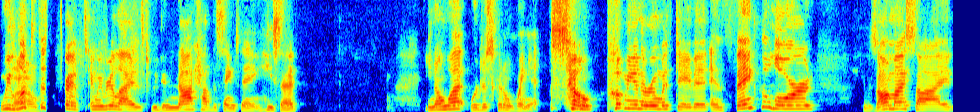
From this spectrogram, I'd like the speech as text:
we wow. looked at the script and we realized we did not have the same thing. He said, You know what? We're just going to wing it. So put me in the room with David and thank the Lord. He was on my side.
